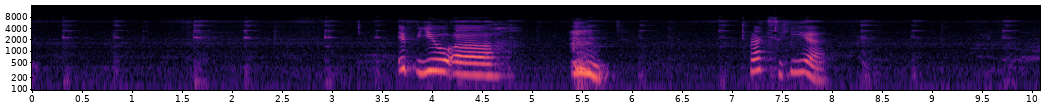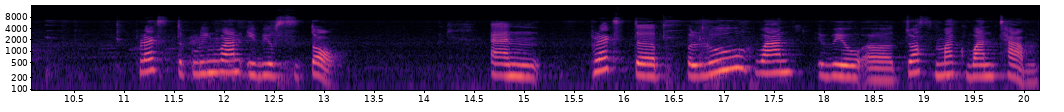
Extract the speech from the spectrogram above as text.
If you uh, press here. Press the green one it will stop. And press the blue one it will uh, just mark one time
